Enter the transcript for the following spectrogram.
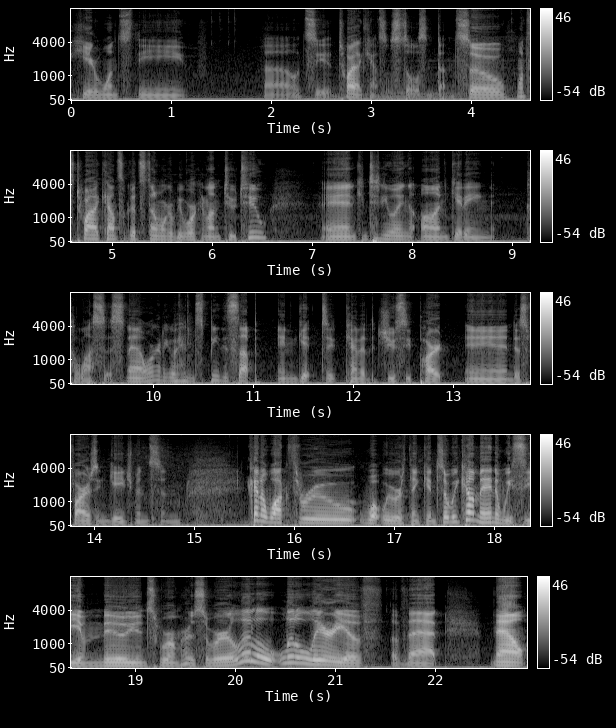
here once the uh, let's see, Twilight Council still isn't done. So once the Twilight Council gets done, we're going to be working on 2-2 and continuing on getting Colossus. Now we're going to go ahead and speed this up and get to kind of the juicy part and as far as engagements and kind of walk through what we were thinking. So we come in and we see a million Swarmers, so we're a little little leery of, of that. Now,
